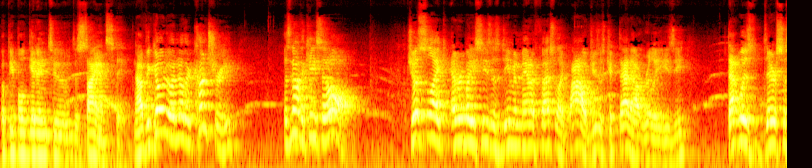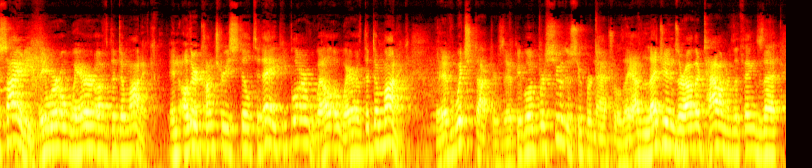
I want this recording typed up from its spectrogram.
but people get into the science state. Now, if you go to another country, that's not the case at all. Just like everybody sees this demon manifest, like, wow, Jesus kicked that out really easy. That was their society. They were aware of the demonic. In other countries still today, people are well aware of the demonic. They have witch doctors. They have people who pursue the supernatural. They have legends around their town of the things that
